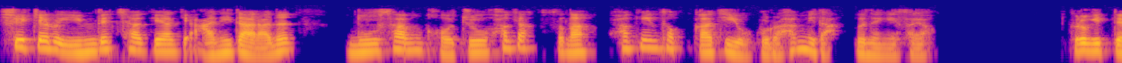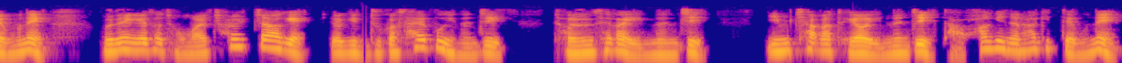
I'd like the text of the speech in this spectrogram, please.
실제로 임대차 계약이 아니다라는 무상 거주 확약서나 확인서까지 요구를 합니다. 은행에서요. 그렇기 때문에 은행에서 정말 철저하게 여기 누가 살고 있는지 전세가 있는지 임차가 되어 있는지 다 확인을 하기 때문에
